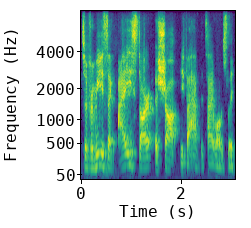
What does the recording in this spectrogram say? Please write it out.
So for me, it's like I start a shot if I have the time, obviously.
